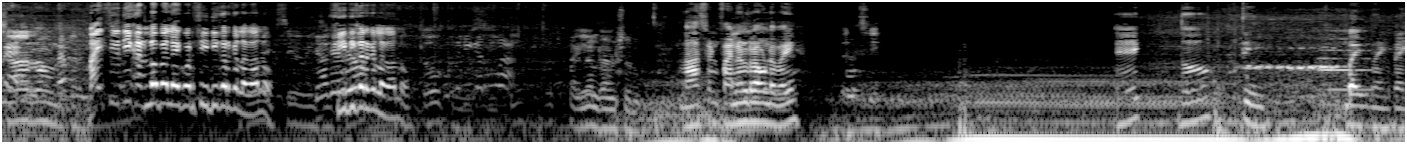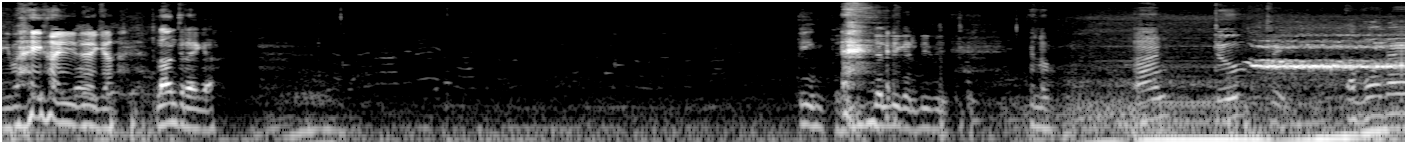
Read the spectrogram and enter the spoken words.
चार राउंड भाई सीधी कर लो पहले एक बार सीधी करके लगा लो। सीधी करके लगा लो। फाइनल राउंड शुरू। लास्ट एंड फाइनल राउंड है भाई। एक दो तीन। भाई भाई भाई भाई भाई रह गया। लॉन्च रह गया। तीन पे जल्दी कर दी चलो। वन टू थ्री अब हो गए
